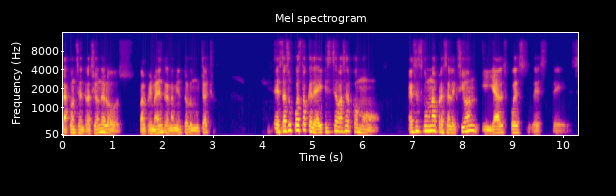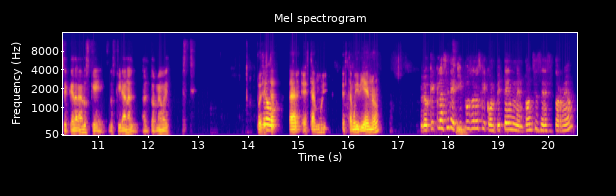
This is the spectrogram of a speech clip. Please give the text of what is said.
la concentración de los, para el primer entrenamiento de los muchachos. Está supuesto que de ahí se va a hacer como, esa es como una preselección y ya después este, se quedarán los que, los que irán al, al torneo este. Pues Pero- está, está, muy, está muy bien, ¿no? ¿Pero qué clase de Sí. equipos son los que compiten entonces en este torneo?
